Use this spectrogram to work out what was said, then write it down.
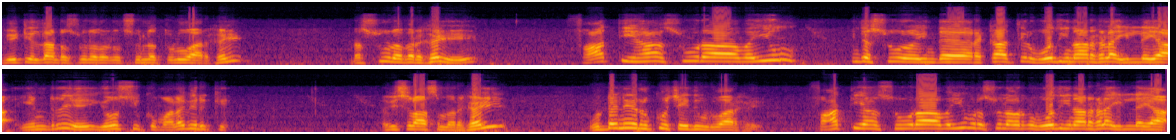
வீட்டில் தான் ரசூல் அவர்கள் சுன்னத் தொழுவார்கள். ரசூல் அவர்கள் ஃபாத்திஹா சூராவையும் இந்த சூ இந்த ரக்காத்தில் ஓதினார்களா இல்லையா என்று யோசிக்கும் அளவிற்கு. நபிசுலாசம் அவர்கள் உடனே ருக்கு செய்து விடுவார்கள். ஃபாத்தியா சூராவையும் ரசூல் அவர்கள் ஓதினார்களா இல்லையா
